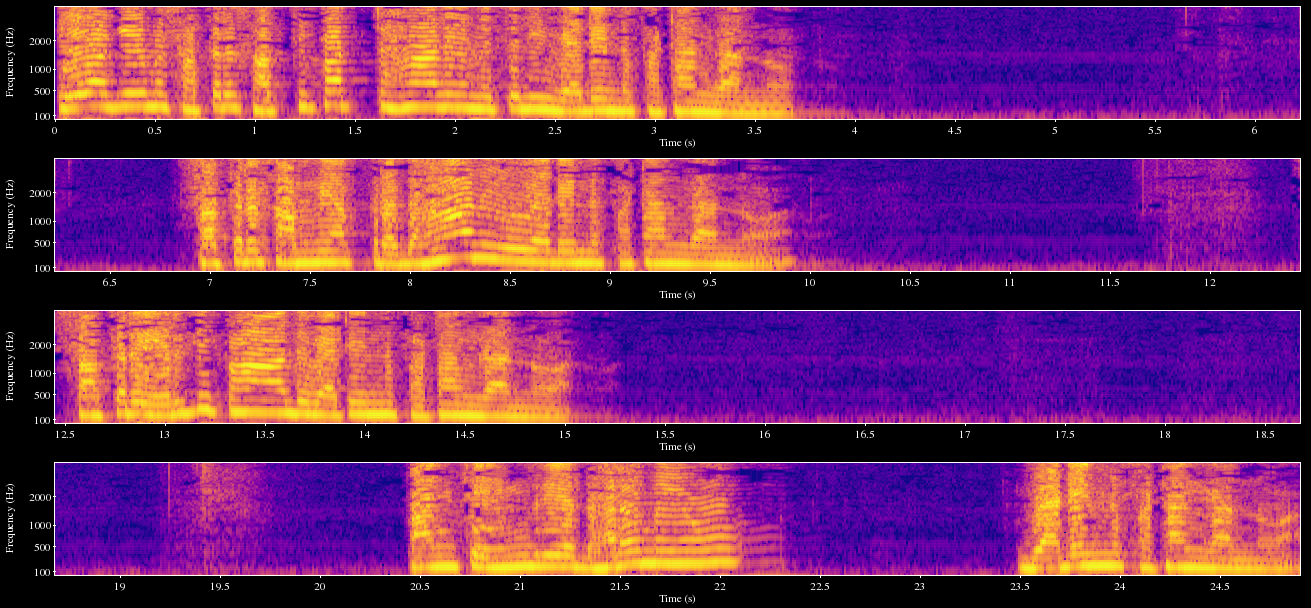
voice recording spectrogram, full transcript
ඒ වගේම සතර සත්‍තිපට්ඨානය මෙතනින් වැඩෙන්න පටන් ගන්නවා. සතර සම්‍යක් ප්‍රධානිය වැඩෙන්න පටන් ගන්නවා. සතර 이르දිපාද වැටෙන්න පටන් ගන්නවා. පංච ඉන්ද්‍රිය ධර්මයෝ වැඩෙන්න පටන් ගන්නවා.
